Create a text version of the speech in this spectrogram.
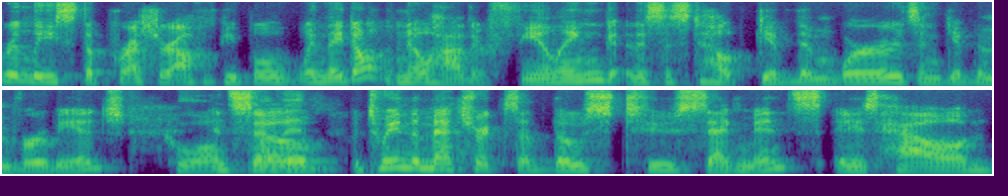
release the pressure off of people when they don't know how they're feeling. This is to help give them words and give them verbiage. Cool. And so between the metrics of those two segments is how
